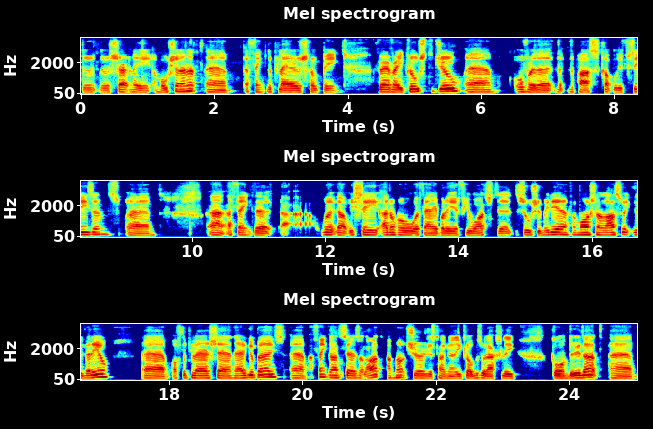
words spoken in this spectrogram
there, there was certainly emotion in it. Um, I think the players have been very very close to Joe. Um, over the, the, the, past couple of seasons. Um, uh, I think that uh, that we see. I don't know if anybody, if you watched the, the social media from Arsenal last week, the video um, of the players saying their goodbyes. Um, I think that says a lot. I'm not sure just how many clubs would actually go and do that. Um,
